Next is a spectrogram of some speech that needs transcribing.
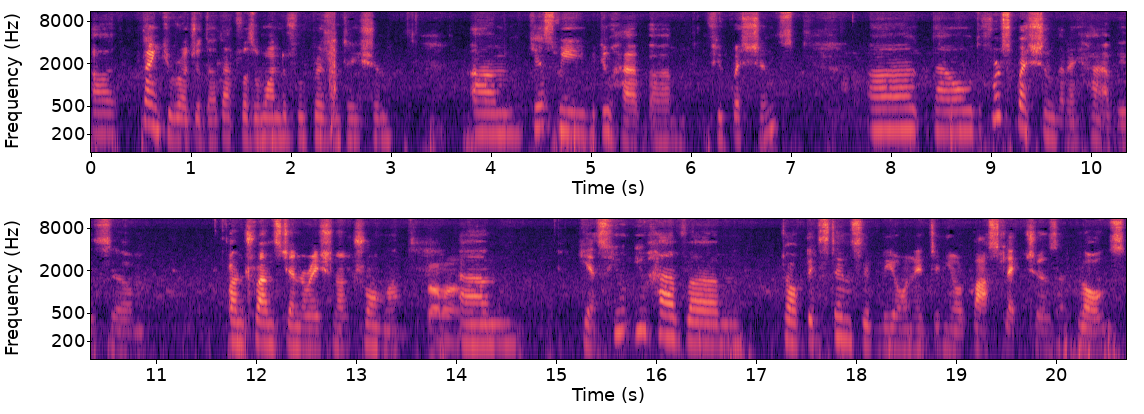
Uh, thank you, Rajada. That was a wonderful presentation. Um, yes, we, we do have um, a few questions. Uh, now, the first question that I have is um, on transgenerational trauma. trauma. Um, yes, you, you have um, talked extensively on it in your past lectures and blogs.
